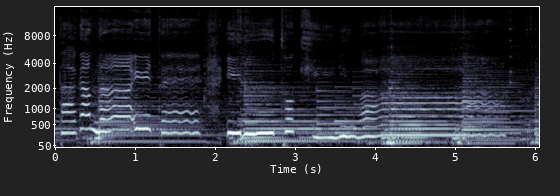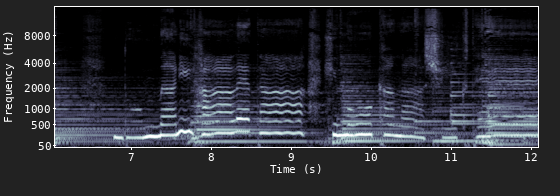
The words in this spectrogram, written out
なたが泣いている時にはどんなに晴れた日も悲しくて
